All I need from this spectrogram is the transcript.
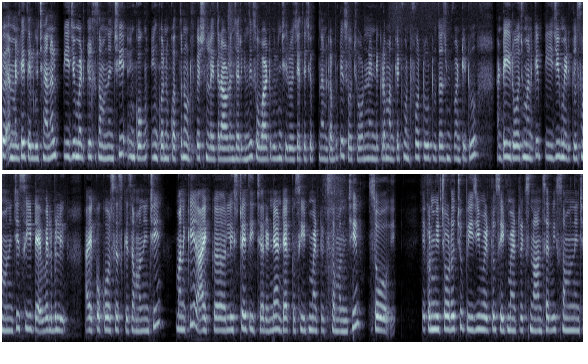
to MLT Telugu channel. PG మెడికల్కి సంబంధించి ఇంకో ఇంకొన్ని కొత్త నోటిఫికేషన్లు అయితే రావడం జరిగింది. సో వాటి గురించి ఈరోజు అయితే చెప్తున్నాను కాబట్టి సో చూడండి ఇక్కడ మనకి twenty four two two thousand twenty two అంటే ఈరోజు మనకి పీజీ మెడికల్ సంబంధించి సీట్ అవైలబుల్ ఆ యొక్క కోర్సెస్కి సంబంధించి మనకి ఆ యొక్క లిస్ట్ అయితే ఇచ్చారండి. అంటే ఆ యొక్క సీట్ మ్యాట్రిక్స్ సంబంధించి. సో ఇక్కడ మీరు చూడొచ్చు PG medical seat matrix non సర్వీస్కి సంబంధించి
